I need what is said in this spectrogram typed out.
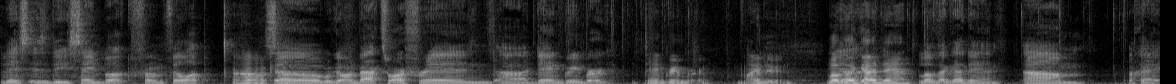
this is the same book from Philip. Oh, okay. So we're going back to our friend uh, Dan Greenburg. Dan Greenburg, my dude. Love Yeah. that guy, Dan. Love that guy, Dan. Um, okay,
